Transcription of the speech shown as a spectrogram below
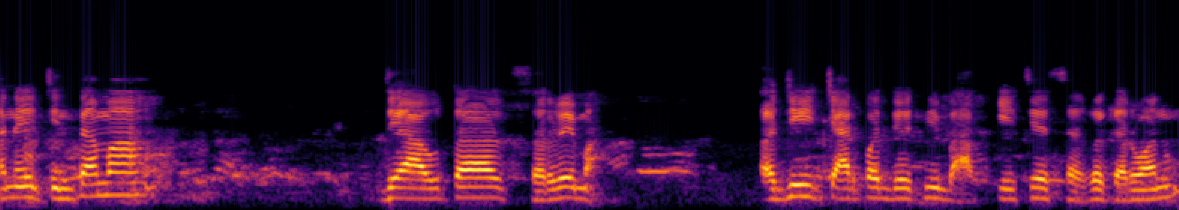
અને ચિંતામાં જે આવતા સર્વેમાં હજી ચાર પાંચ દિવસની બાકી છે સર્વે કરવાનું.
